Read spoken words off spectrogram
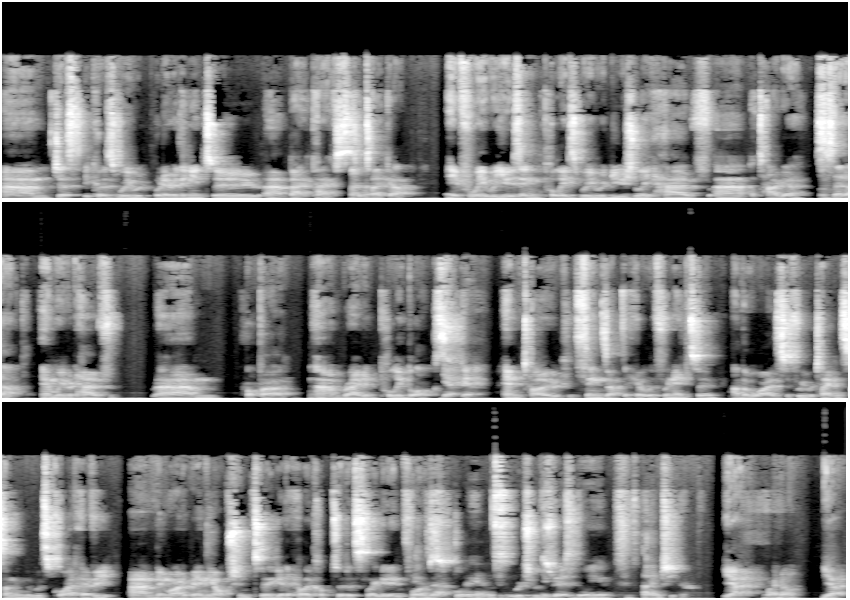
um, just because we would put everything into uh, backpacks to Uh-huh. take up. If we were using pulleys, we would usually have uh, a tugger set up, and we would have um, proper um, rated pulley blocks. Yeah, yeah. and tow things up the hill if we needed to. Otherwise, if we were taking something that was quite heavy, um, there might have been the option to get a helicopter to sling it in for us. Exactly. Which was- you guys doing it times here. Yeah, Why on. Yeah.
